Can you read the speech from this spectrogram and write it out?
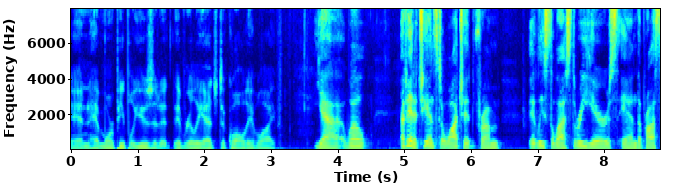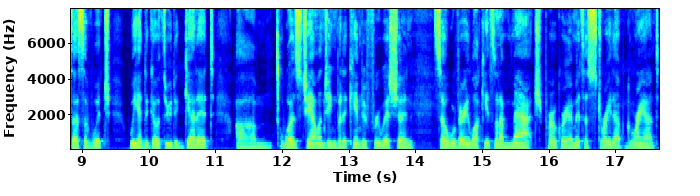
and have more people use it, it it really adds to quality of life. Yeah, well, I've had a chance to watch it from at least the last three years, and the process of which we had to go through to get it um, was challenging, but it came to fruition. So we're very lucky. It's not a match program; it's a straight up grant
